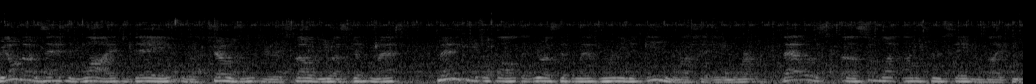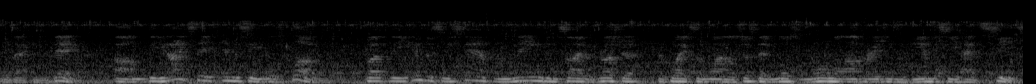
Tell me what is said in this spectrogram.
We don't know exactly why today was chosen to expel the U.S. diplomats. Many people thought that U.S. diplomats weren't even in Russia anymore. That was a somewhat untrue statement by people back in the day. Um, the United States Embassy was closed, but the embassy staff remained inside of Russia for quite some while. It's just that most normal operations of the embassy had ceased.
